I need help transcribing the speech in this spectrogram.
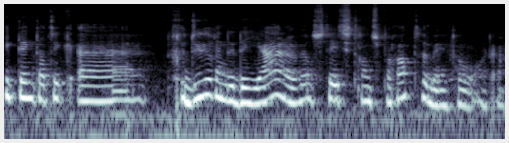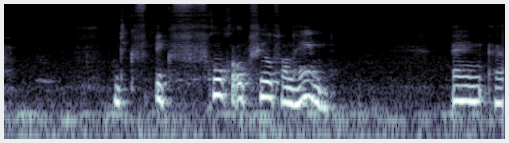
Ik denk dat ik uh, gedurende de jaren wel steeds transparanter ben geworden. Want ik, ik vroeg ook veel van hen. En uh,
